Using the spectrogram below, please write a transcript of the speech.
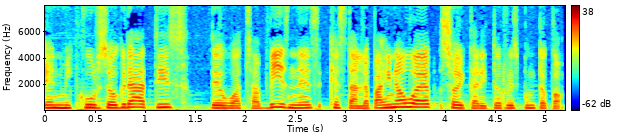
en mi curso gratis de WhatsApp Business que está en la página web soycaritorruiz.com.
